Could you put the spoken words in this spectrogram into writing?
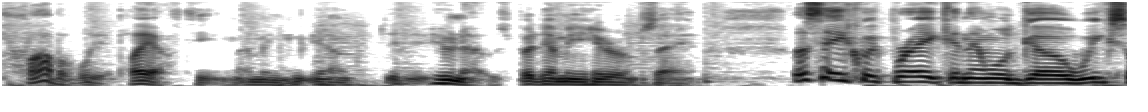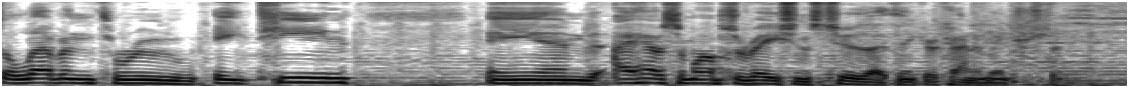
probably a playoff team. I mean, you know, who knows? But I mean, hear what I'm saying. Let's take a quick break and then we'll go weeks 11 through 18. And I have some observations too that I think are kind of interesting.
